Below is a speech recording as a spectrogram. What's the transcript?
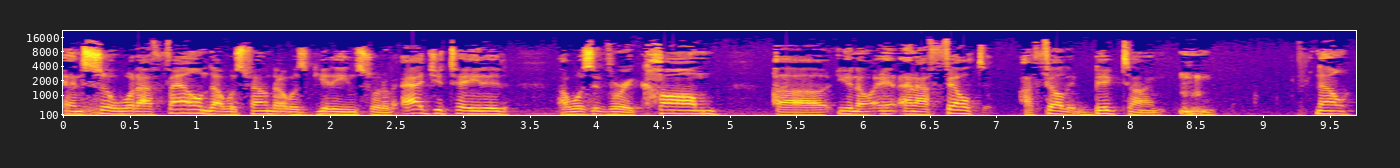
and so what I found I was found I was getting sort of agitated. I wasn't very calm, uh, you know, and, and I felt it. I felt it big time. now,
